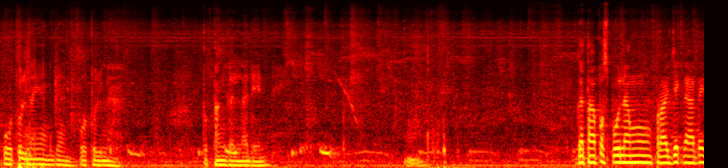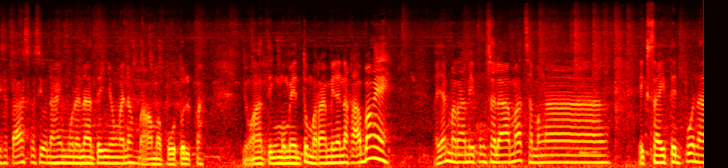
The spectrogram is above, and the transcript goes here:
Putol na yan dyan. Putol na. Tutanggal na din Pagkatapos po ng project natin sa taas kasi unahin muna natin yung ano, baka maputol pa. Yung ating momento, marami na nakaabang eh. Ayan, marami pong salamat sa mga excited po na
